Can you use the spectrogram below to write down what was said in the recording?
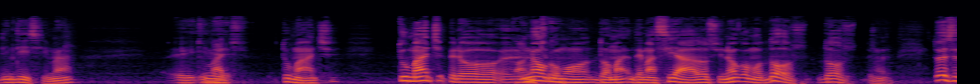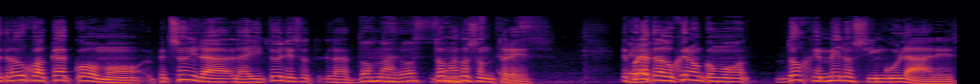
lindísima. eh, Too de- much. Too much. Too much, pero eh, Con no como doma- demasiado, sino como dos, dos. Entonces se tradujo acá como Pezzoni la, la editó y le hizo la Dos más dos. dos más dos son tres. Después Pero- la tradujeron como dos gemelos singulares,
